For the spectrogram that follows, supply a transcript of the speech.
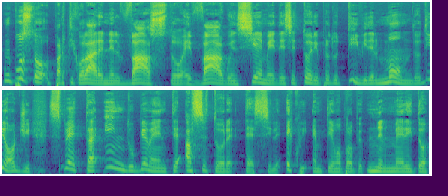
Un posto particolare nel vasto e vago insieme dei settori produttivi del mondo di oggi spetta indubbiamente al settore tessile e qui entriamo proprio nel merito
